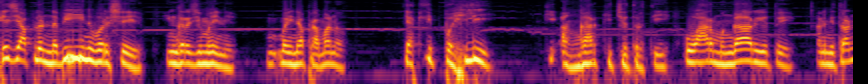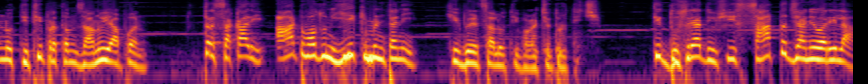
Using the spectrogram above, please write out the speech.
हे जे आपलं नवीन वर्ष आहे इंग्रजी महिने महिन्याप्रमाणे यातली पहिली ही अंगारकी चतुर्थी वार मंगळवार येतोय. आणि मित्रांनो तिथी प्रथम जाणूया आपण. तर सकाळी आठ वाजून एक मिनिटांनी ही वेळ चालू होती बघा चतुर्थीची. ती दुसऱ्या दिवशी सात जानेवारीला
